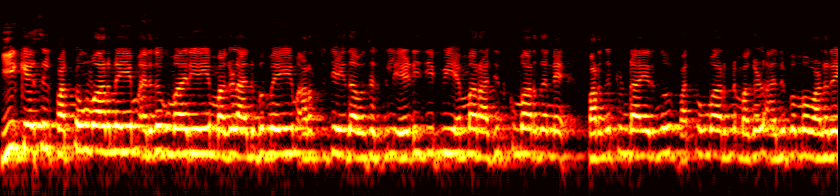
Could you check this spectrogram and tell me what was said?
ഈ കേസിൽ പത്മകുമാറിനെയും അനിതകുമാരിയെയും മകൾ അനുപമയെയും അറസ്റ്റ് ചെയ്ത അവസരത്തിൽ A D G P M R Ajith Kumar തന്നെ പറഞ്ഞിട്ടുണ്ടായിരുന്നു. പത്മകുമാറിന്റെ മകൾ അനുപമ വളരെ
